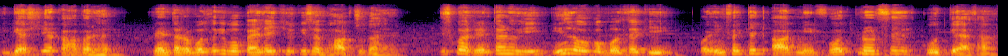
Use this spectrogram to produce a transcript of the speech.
कि गैस्ट्रिया कहाँ पर है? रेंतरा बोलते कि वो पहले ही खिड़की से भाग चुका है। जिसको रेंताड़ो ही इन लोगों को बोलते कि वो इन्फेक्टेड आदमी फोर्थ फ्लोर से कूद गया था।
